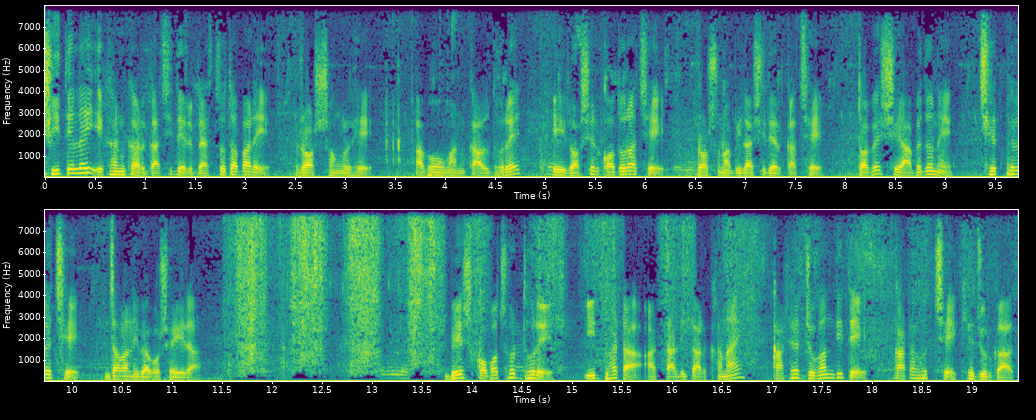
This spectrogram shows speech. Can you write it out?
শীত এলেই এখানকার গাছিদের ব্যস্ততা বাড়ে রস সংগ্রহে। আবহমান কাল ধরে এই রসের কদর আছে রসনা বিলাসীদের কাছে। তবে সে আবেদনে ছেদ ফেলেছে জ্বালানি ব্যবসায়ীরা। বেশ কবছর ধরে ইটভাটা আর টালি কারখানায় কাঠের যোগান দিতে কাটা হচ্ছে খেজুর গাছ।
